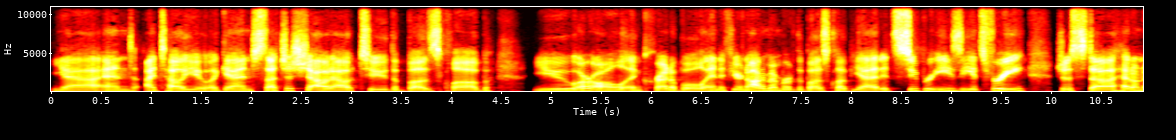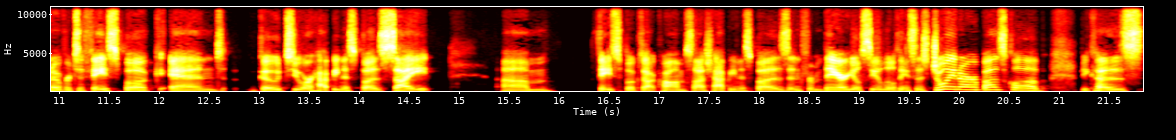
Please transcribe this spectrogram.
yeah and i tell you again such a shout out to the buzz club you are all incredible. And if you're not a member of the Buzz Club yet, it's super easy. It's free. Just uh, head on over to Facebook and go to our Happiness Buzz site. Um, facebook.com slash happiness buzz. And from there you'll see a little thing that says join our buzz club because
